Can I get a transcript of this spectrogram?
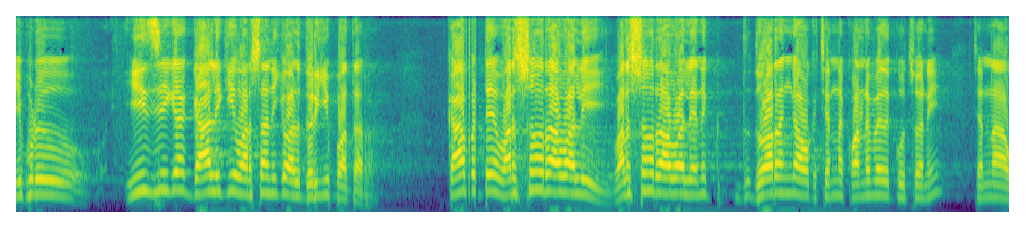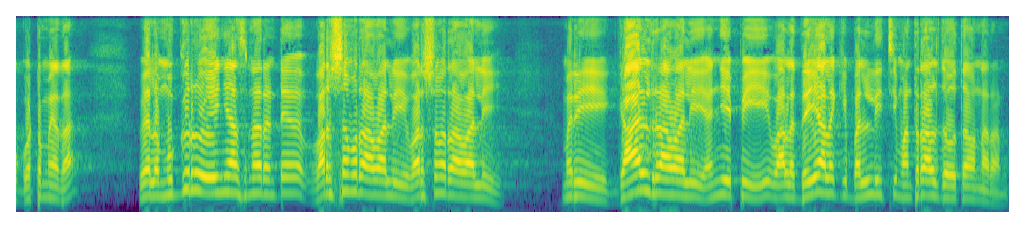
ఇప్పుడు ఈజీగా గాలికి వర్షానికి వాళ్ళు దొరికిపోతారు. కాబట్టి వర్షం రావాలి వర్షం రావాలి అని దూరంగా ఒక చిన్న కొండ మీద కూర్చొని చిన్న గుట్ట మీద వీళ్ళ ముగ్గురు ఏం చేస్తున్నారంటే వర్షం రావాలి వర్షం రావాలి మరి గాలి రావాలి అని చెప్పి వాళ్ళ దెయ్యాలకి బల్లిచ్చి మంత్రాలు చదువుతూ ఉన్నారంట.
